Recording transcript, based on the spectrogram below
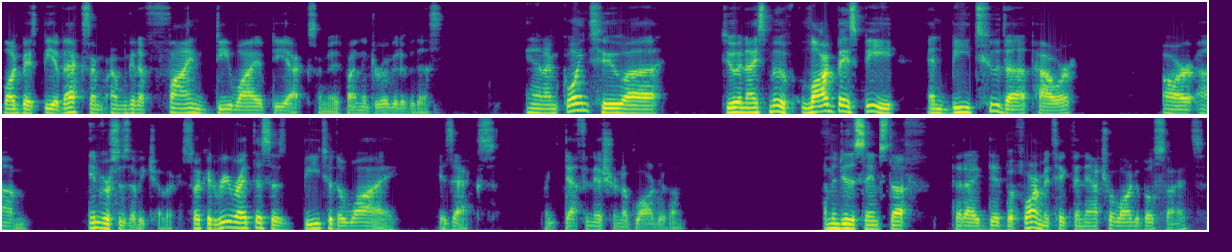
log base b of x. I'm, I'm going to find dy of dx. I'm going to find the derivative of this. And I'm going to uh, do a nice move. Log base b and b to the power are um, inverses of each other. So I could rewrite this as b to the y is x, like definition of logarithm. I'm going to do the same stuff that I did before. I'm going to take the natural log of both sides.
